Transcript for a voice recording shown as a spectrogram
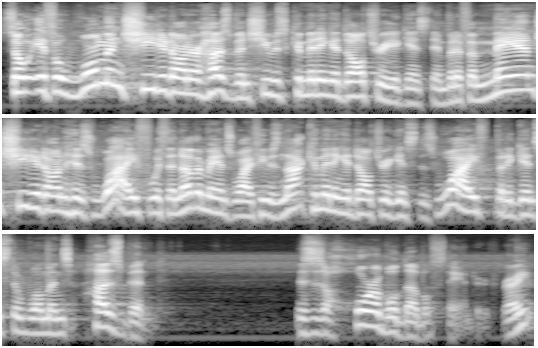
So, if a woman cheated on her husband, she was committing adultery against him. But if a man cheated on his wife with another man's wife, he was not committing adultery against his wife, but against a woman's husband. This is a horrible double standard, right?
